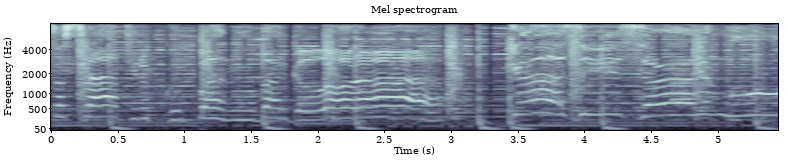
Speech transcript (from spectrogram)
sesat hidupku penuh bergelora. Kasih sayangmu.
